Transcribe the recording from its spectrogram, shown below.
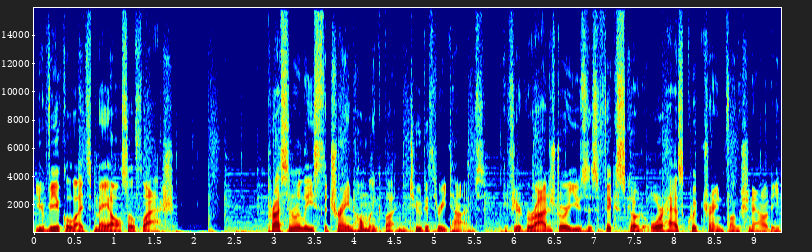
Your vehicle lights may also flash. Press and release the train Homelink button 2 to 3 times. If your garage door uses fixed code or has quick train functionality,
